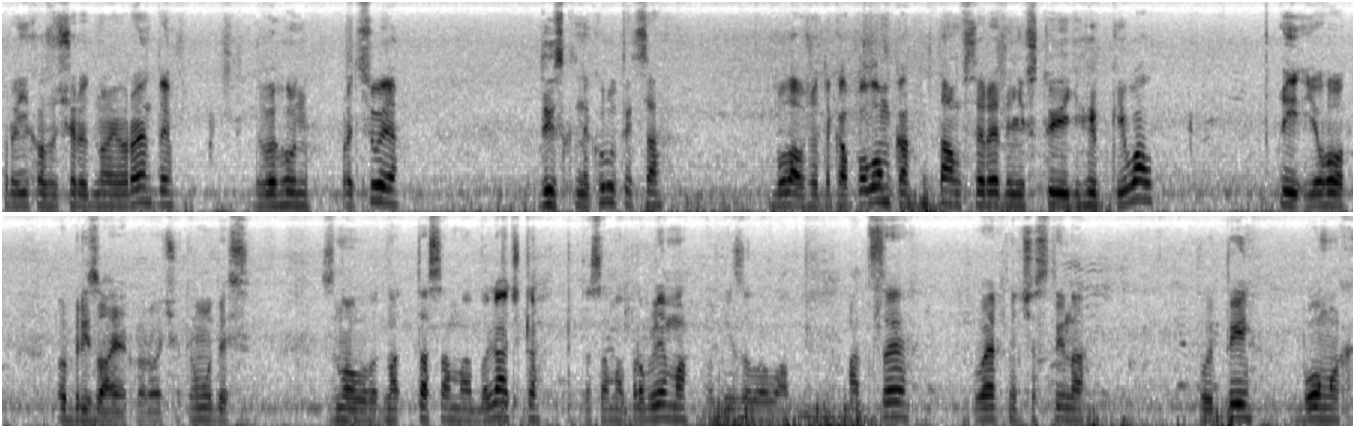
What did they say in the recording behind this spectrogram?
Приїхав з очередної оренди. Двигун працює диск не крутиться. Була вже така поломка, там всередині стоїть гибкий вал і його обрізає. коротше. Тому десь знову одна, та сама болячка, та сама проблема обрізала вал. А це верхня частина плити, бомах,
